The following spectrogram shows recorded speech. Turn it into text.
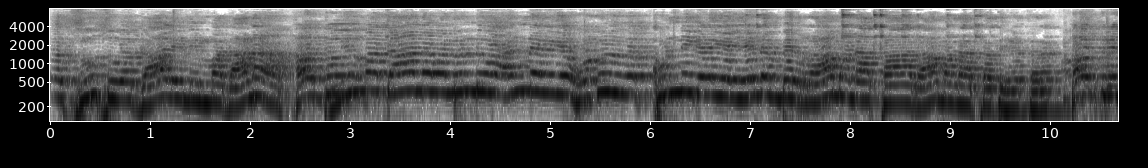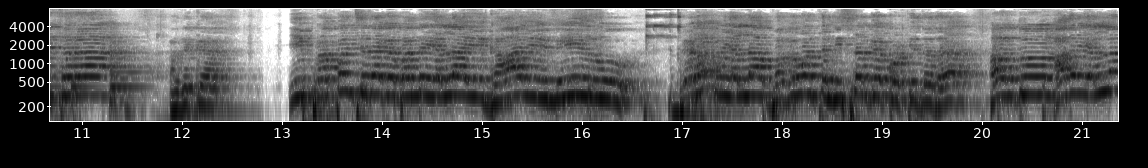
ಸೂಸುವ ಗಾಳಿ ನಿಮ್ಮ ದಾನ. ನಿಮ್ಮ ದಾನವನ್ನುಂಡು ಅಣ್ಣನಿಗೆ ಹೊಗಳುವ ಕುಣ್ಣಿಗಳಿಗೆ ಏನೆಂಬೆ ರಾಮನಾಥ ರಾಮನಾಥ ಅಂತ ಹೇಳ್ತಾರೆ. ಹೌದ್ರಿ ಸರ. ಅದಕ್ಕ ಈ ಪ್ರಪಂಚದಾಗ ಬಂದ ಎಲ್ಲ ಈ ಗಾಳಿ ನೀರು ಬೆಳಕು ಎಲ್ಲ ಭಗವಂತ ನಿಸರ್ಗ ಕೊಟ್ಟಿದ್ದದ. ಹೌದು. ಆದ್ರೆ ಎಲ್ಲಾ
